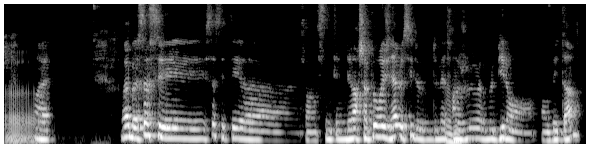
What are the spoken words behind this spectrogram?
Euh, Ouais. Ouais, bah ça c'est ça c'était euh, enfin c'était une démarche un peu originale aussi de, de mettre Mhm. un jeu mobile en, en bêta.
